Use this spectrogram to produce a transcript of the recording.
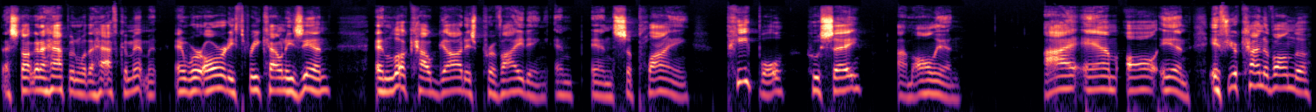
That's not going to happen with a half commitment. And we're already three counties in. And look how God is providing and, and supplying people who say, I'm all in. I am all in. If you're kind of on the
